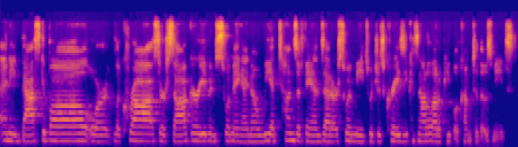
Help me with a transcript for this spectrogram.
any basketball or lacrosse or soccer, even swimming. I know we had tons of fans at our swim meets, which is crazy because not a lot of people come to those meets.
